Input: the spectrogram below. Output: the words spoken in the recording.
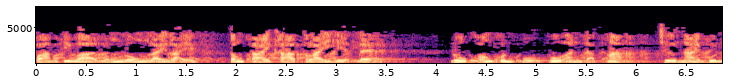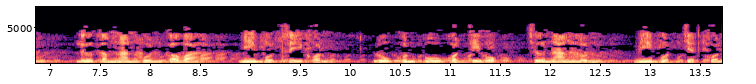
ความที่ว่าหลงหลงไหลไหล ต้องตายคาไตรเหตุแล ลูกของคุณปู่ผู้อันดับห้าชื่อนายบุญ หรือกำนันบุญก็ว่ามีบุตรสี่คน ลูกคุณปู่คนที่หกชื่อนางลุนมีบุตรเจ็ดคน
